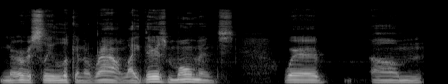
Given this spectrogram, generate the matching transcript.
nervously looking around. Like there's moments where um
